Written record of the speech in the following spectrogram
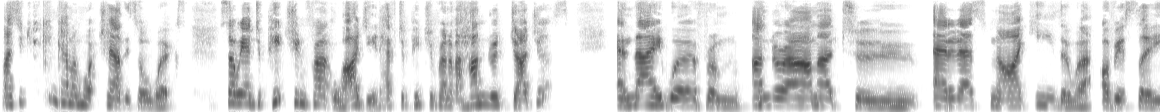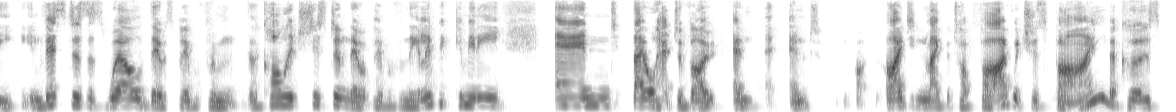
But I said, You can come and watch how this all works. So we had to pitch in front, well, I did have to pitch in front of 100 judges, and they were from Under Armour to Adidas, Nike. There were obviously investors as well. There was people from the college system, there were people from the Olympic Committee, and they all had to vote. And and I didn't make the top five, which is fine because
